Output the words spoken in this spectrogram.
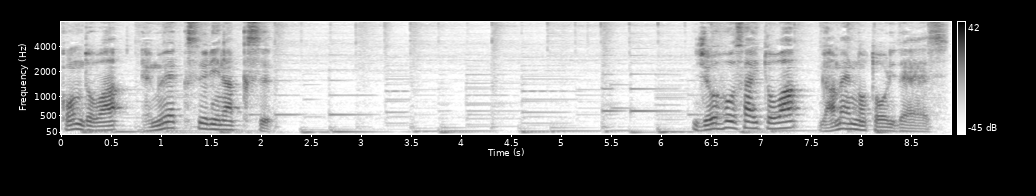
今度は MX Linux 情報サイトは画面の通りです。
